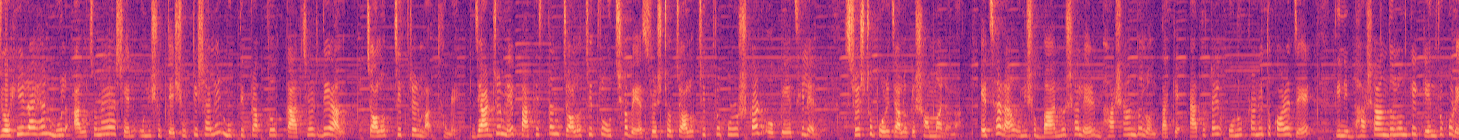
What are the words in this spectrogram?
জহির রায়হান মূল আলোচনায় আসেন উনিশশো তেষট্টি সালে মুক্তিপ্রাপ্ত কাচের দেয়াল চলচ্চিত্রের মাধ্যমে, যার জন্য পাকিস্তান চলচ্চিত্র উৎসবে শ্রেষ্ঠ চলচ্চিত্র পুরস্কার ও পেয়েছিলেন শ্রেষ্ঠ পরিচালকের সম্মাননা। এছাড়া উনিশশো সালের ভাষা আন্দোলন তাকে এতটাই অনুপ্রাণিত করে যে তিনি ভাষা আন্দোলনকে কেন্দ্র করে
